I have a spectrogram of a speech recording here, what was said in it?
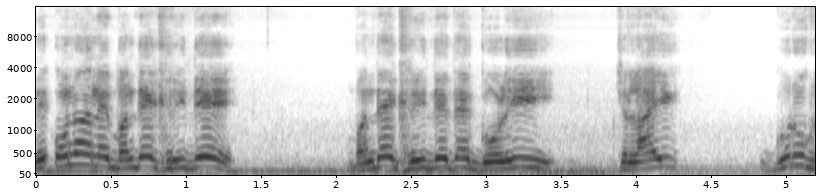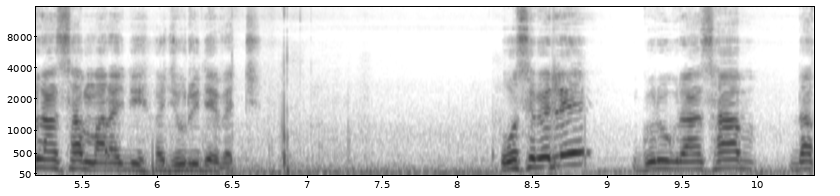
ਤੇ ਉਹਨਾਂ ਨੇ ਬੰਦੇ ਖਰੀਦੇ ਬੰਦੇ ਖਰੀਦੇ ਤੇ ਗੋਲੀ ਚਲਾਈ ਗੁਰੂ ਗ੍ਰੰਥ ਸਾਹਿਬ ਮਹਾਰਾਜ ਦੀ ਹਜ਼ੂਰੀ ਦੇ ਵਿੱਚ। ਉਸ ਵੇਲੇ ਗੁਰੂ ਗ੍ਰੰਥ ਸਾਹਿਬ ਦਾ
